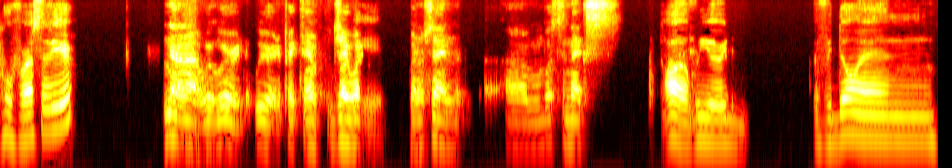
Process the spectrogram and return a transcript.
Who for rest of the year? No, no, we we already, we already picked him. Jay what, But I'm saying, um, what's the next? Oh, if we were, if we're doing,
